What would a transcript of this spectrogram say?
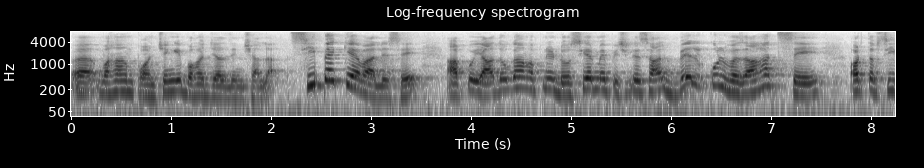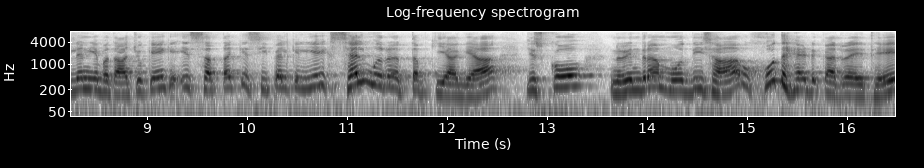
वहाँ हम पहुँचेंगे बहुत जल्द इन सी पैक के हवाले से आपको याद होगा हम अपने डोसियर में पिछले साल बिल्कुल वजाहत से और तफसीलन ये बता चुके हैं कि इस तक कि सीपेल के लिए एक सेल मुरतब किया गया जिसको नरेंद्र मोदी साहब खुद हेड कर रहे थे।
